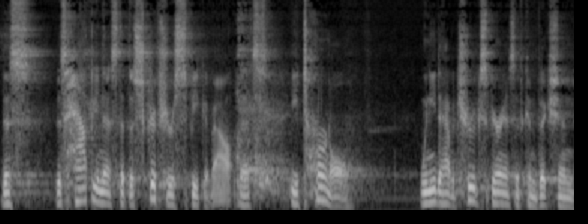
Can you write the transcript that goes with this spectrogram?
this, this happiness that the scriptures speak about, that's eternal, we need to have a true experience of conviction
